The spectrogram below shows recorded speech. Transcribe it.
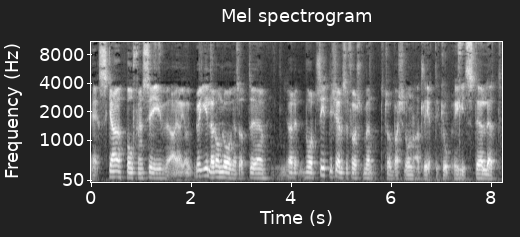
eh, skarpa offensiv. Ja, jag, jag, gillar de lagen så att... Eh, jag hade valt City, Chelsea först, men tar Barcelona, Atletico istället.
